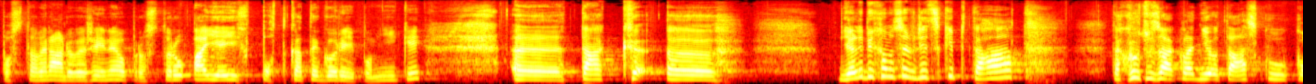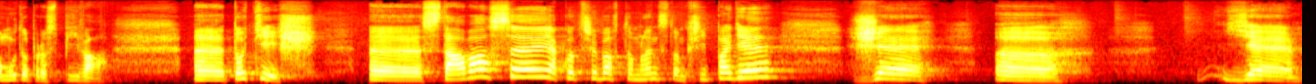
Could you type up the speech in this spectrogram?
postavená do veřejného prostoru a jejich podkategorii pomníky, eh, tak měli bychom se vždycky ptát takovou tu základní otázku, komu to prospívá. Totiž, Eh, stává se, jako třeba v tomhle tom případě, že eh, je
